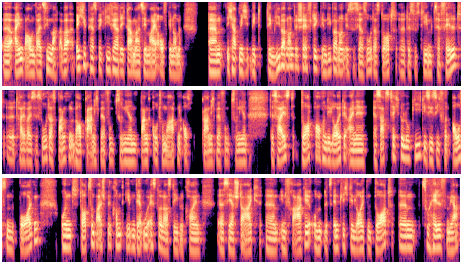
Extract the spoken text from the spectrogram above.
äh, einbauen, weil es Sinn macht. Aber welche Perspektive hatte ich damals im Mai aufgenommen? Ähm, ich habe mich mit dem Libanon beschäftigt. In Libanon ist es ja so, dass dort äh, das System zerfällt, äh, teilweise so, dass Banken überhaupt gar nicht mehr funktionieren, Bankautomaten auch gar nicht mehr funktionieren. Das heißt, dort brauchen die Leute eine Ersatztechnologie, die sie sich von außen borgen. Und dort zum Beispiel kommt eben der US-Dollar-Stablecoin äh, sehr stark ähm, in Frage, um letztendlich den Leuten dort ähm, zu helfen. Ja,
